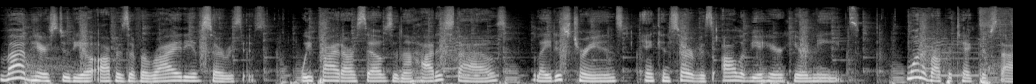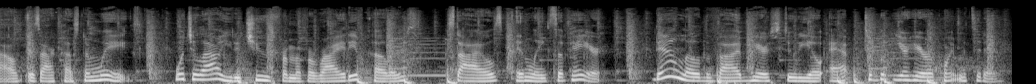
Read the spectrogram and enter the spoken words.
Vibe Hair Studio offers a variety of services. We pride ourselves in the hottest styles, latest trends, and can service all of your hair care needs. One of our protective styles is our custom wigs, which allow you to choose from a variety of colors, styles, and lengths of hair. Download the Vibe Hair Studio app to book your hair appointment today.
